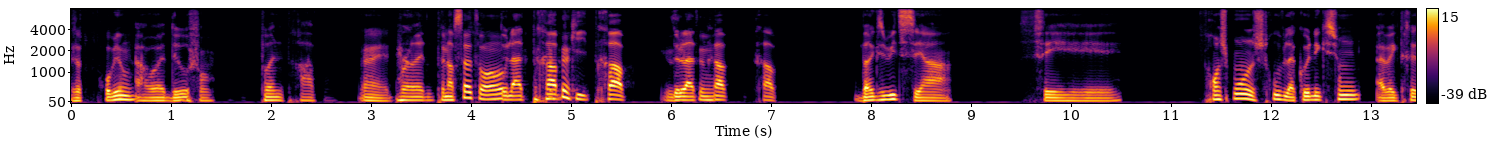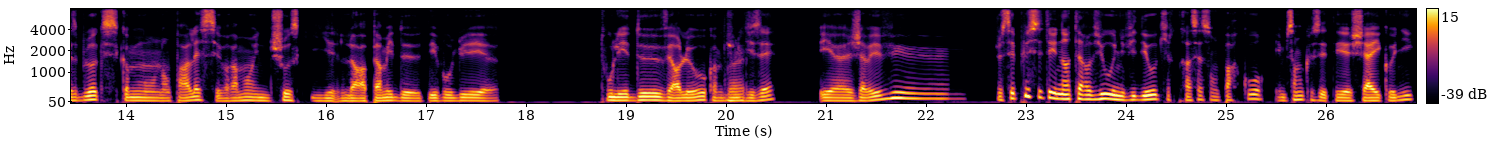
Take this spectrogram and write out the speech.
je la trouve trop bien. Ah ouais, de ouf. hein. Bonne trappe. Ouais. Bonne ça, toi hein De la trappe qui trappe. De la trappe qui trappe. Bugs Beat, c'est un. C'est. Franchement, je trouve la connexion avec 13 blocs, comme on en parlait, c'est vraiment une chose qui leur a permis de- d'évoluer euh, tous les deux vers le haut, comme tu Ouais. le disais. Et euh, j'avais vu. Je sais plus si c'était une interview ou une vidéo qui retraçait son parcours. Il me semble que c'était chez Iconic,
